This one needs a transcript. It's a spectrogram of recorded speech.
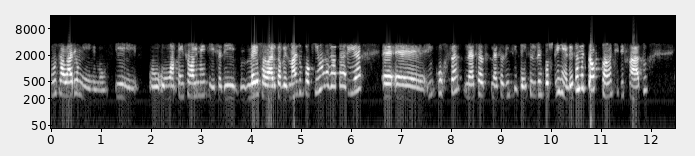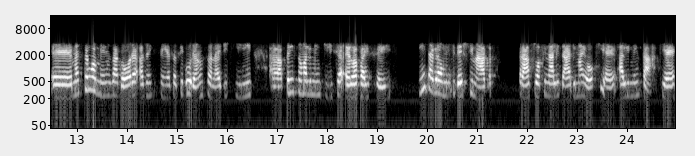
um salário mínimo e uma pensão alimentícia de meio salário, talvez mais um pouquinho, ela já estaria é, é, em cursa nessas, nessas incidências do imposto de renda. Isso é muito preocupante, de fato, é, mas pelo menos agora a gente tem essa segurança né, de que a pensão alimentícia ela vai ser integralmente destinada para a sua finalidade maior, que é alimentar, que é,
